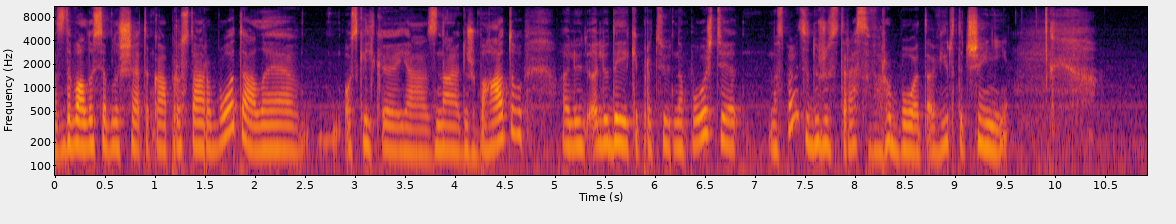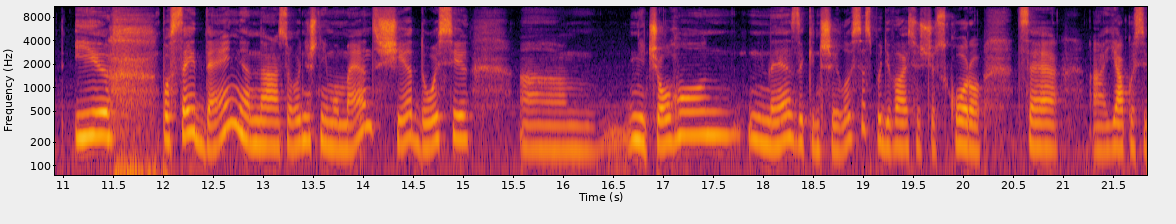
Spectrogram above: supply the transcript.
здавалося б лише така проста робота. Але оскільки я знаю дуже багато лю- людей, які працюють на пошті, насправді це дуже стресова робота, вірте чи ні. І по сей день на сьогоднішній момент ще досі а, нічого не закінчилося. Сподіваюся, що скоро це а, якось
